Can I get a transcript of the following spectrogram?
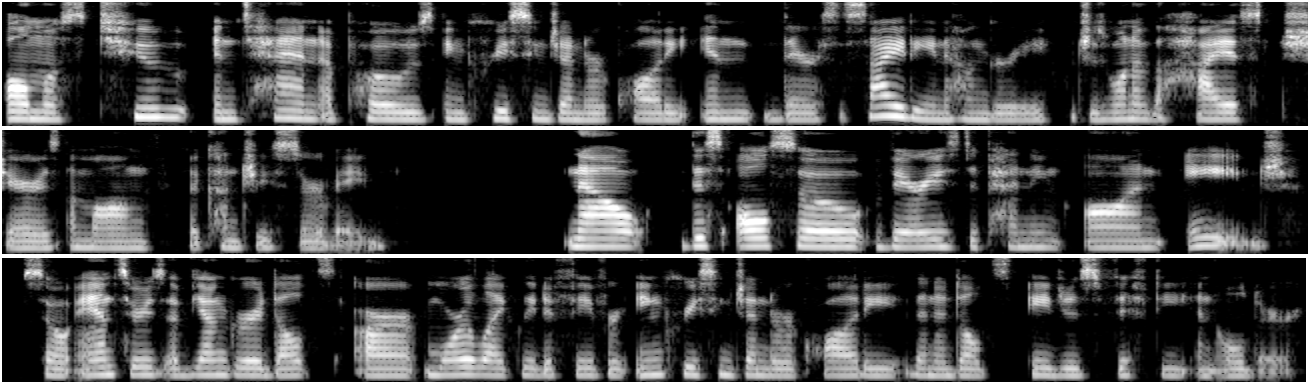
almost 2 in 10 oppose increasing gender equality in their society in Hungary, which is one of the highest shares among the countries surveyed. Now, this also varies depending on age. So, answers of younger adults are more likely to favor increasing gender equality than adults ages 50 and older.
